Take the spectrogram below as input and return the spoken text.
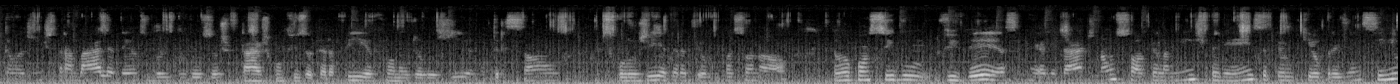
então a gente trabalha dentro dos, dos hospitais com fisioterapia, fonoaudiologia, nutrição, psicologia, terapia ocupacional. Então eu consigo viver essa realidade não só pela minha experiência, pelo que eu presencio,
